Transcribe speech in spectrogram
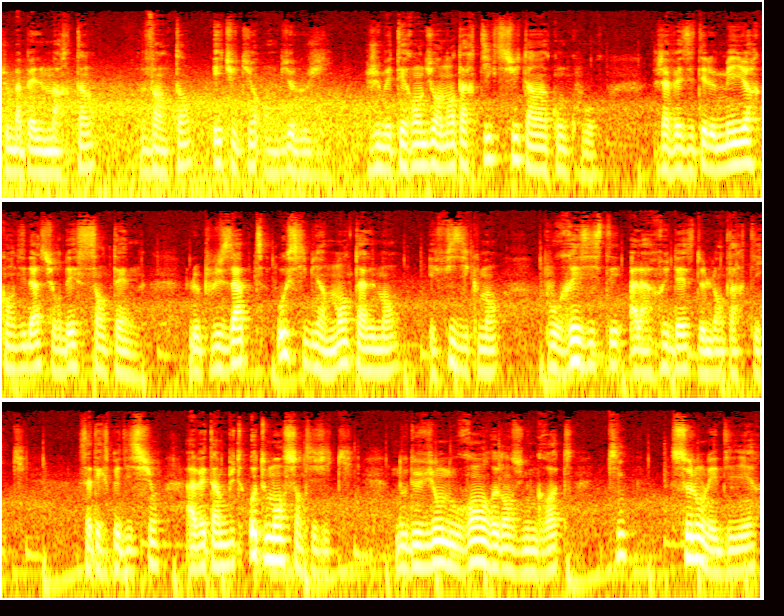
Je m'appelle Martin, 20 ans, étudiant en biologie. Je m'étais rendu en Antarctique suite à un concours. J'avais été le meilleur candidat sur des centaines, le plus apte aussi bien mentalement et physiquement pour résister à la rudesse de l'Antarctique. Cette expédition avait un but hautement scientifique. Nous devions nous rendre dans une grotte qui, selon les dires,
